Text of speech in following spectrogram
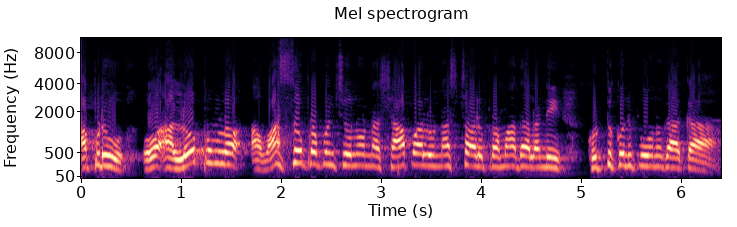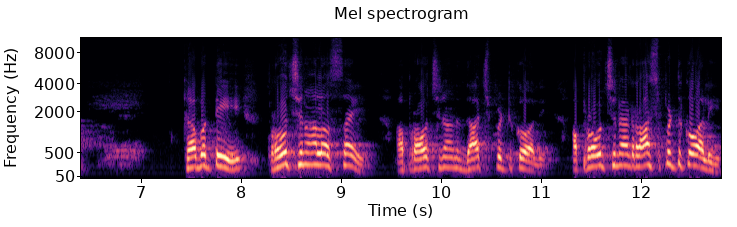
అప్పుడు ఓ ఆ లోపంలో ఆ వాస్తవ ప్రపంచంలో ఉన్న శాపాలు నష్టాలు ప్రమాదాలన్నీ కొట్టుకొని పోనుగాక కాబట్టి ప్రవచనాలు వస్తాయి. ఆ ప్రవచనాన్ని దాచిపెట్టుకోవాలి. ఆ ప్రవచనాన్ని రాసి పెట్టుకోవాలి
